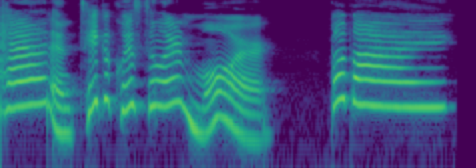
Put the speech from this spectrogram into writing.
ahead and take a quiz to learn more. Bye bye.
